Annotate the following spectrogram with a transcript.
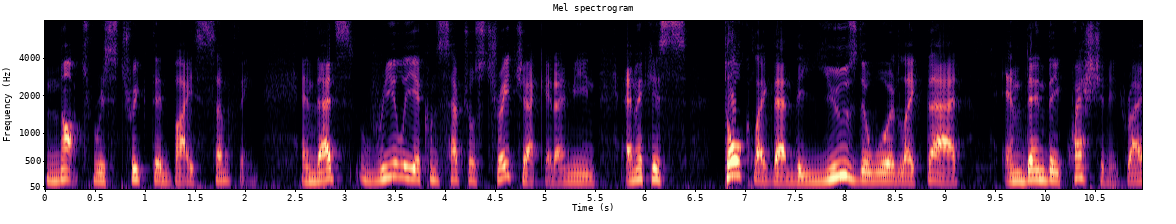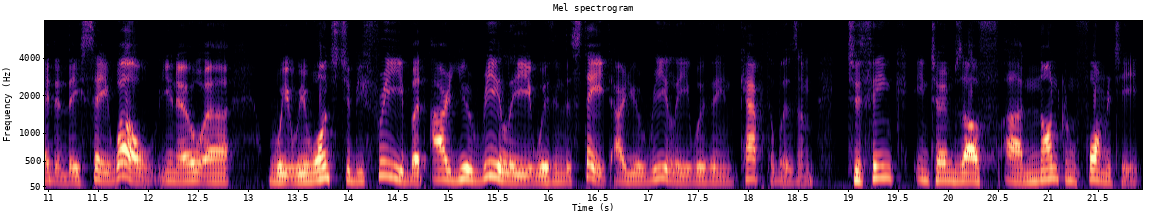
not restricted by something, and that's really a conceptual straitjacket. I mean, anarchists talk like that; they use the word like that and then they question it, right? And they say, well, you know, uh, we, we want to be free, but are you really within the state? Are you really within capitalism? To think in terms of uh, non-conformity,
